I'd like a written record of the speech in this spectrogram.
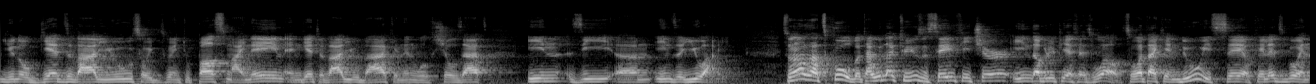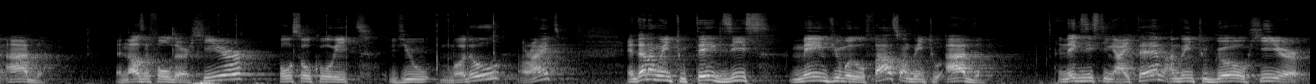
you know, get the value. So it's going to pass my name and get a value back, and then we'll show that in the, um, in the UI. So now that's cool, but I would like to use the same feature in WPF as well. So what I can do is say, okay, let's go and add another folder here, also call it view model, all right? And then I'm going to take this main view model file, so I'm going to add an existing item. I'm going to go here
